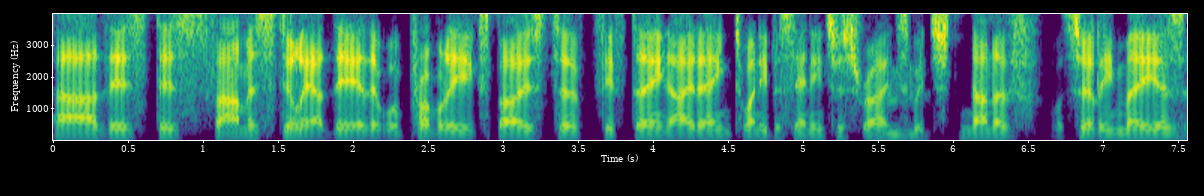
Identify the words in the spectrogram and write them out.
uh, there's there's farmers still out there that were probably exposed to 15, 18, 20% interest rates, mm. which none of, well, certainly me as,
